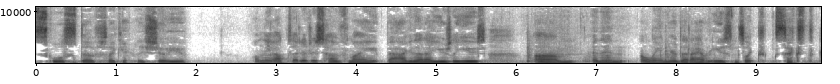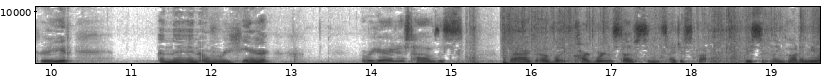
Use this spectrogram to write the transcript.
school stuff, so I can't really show you. On the outside, I just have my bag that I usually use, um, and then a lanyard that I haven't used since like sixth grade. And then over here, over here, I just have this bag of like cardboard and stuff since I just got recently got a new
